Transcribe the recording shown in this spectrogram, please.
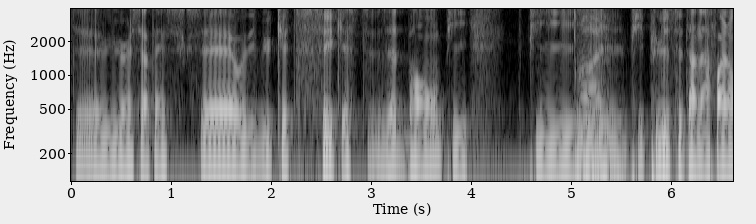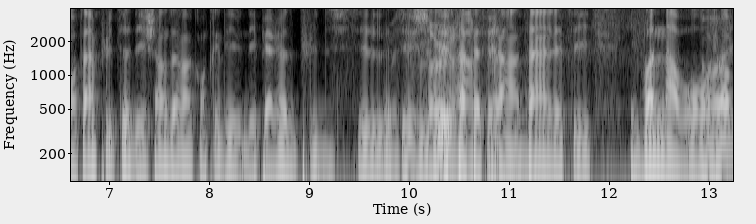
tu as eu un certain succès au début que tu sais que si tu faisais de bon, puis. Puis, Ouais. puis plus tu es en affaires longtemps, plus tu as des chances de rencontrer des, des périodes plus difficiles. là. Vous sûr, dire, ça fait fait, 30 là. ans, là, il va en avoir. Genre, Ouais.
